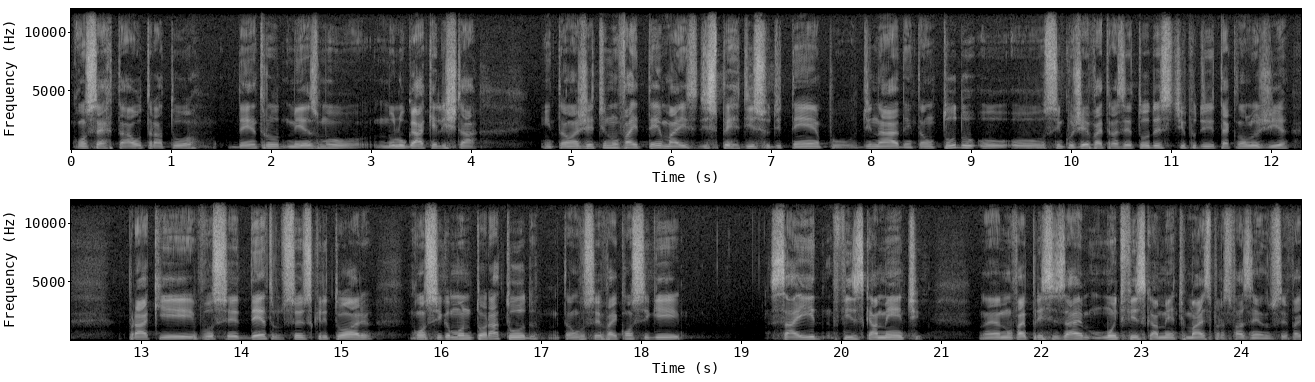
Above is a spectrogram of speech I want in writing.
consertar o trator dentro mesmo, no lugar que ele está. Então, a gente não vai ter mais desperdício de tempo, de nada. Então, tudo o, o 5G vai trazer todo esse tipo de tecnologia para que você, dentro do seu escritório, consiga monitorar tudo. Então, você vai conseguir sair fisicamente, né? não vai precisar muito fisicamente mais para as fazendas, você vai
